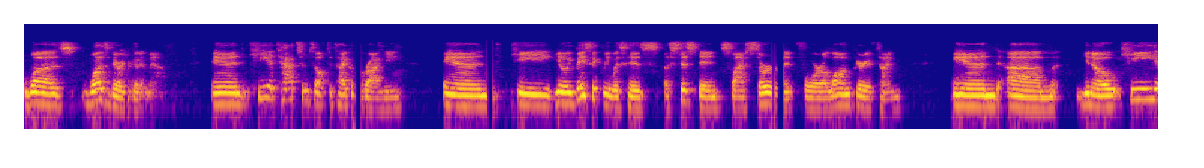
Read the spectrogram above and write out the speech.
was was very good at math, and he attached himself to Tycho Brahe and he, you know, he basically was his assistant slash servant for a long period of time, and um, you know, he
